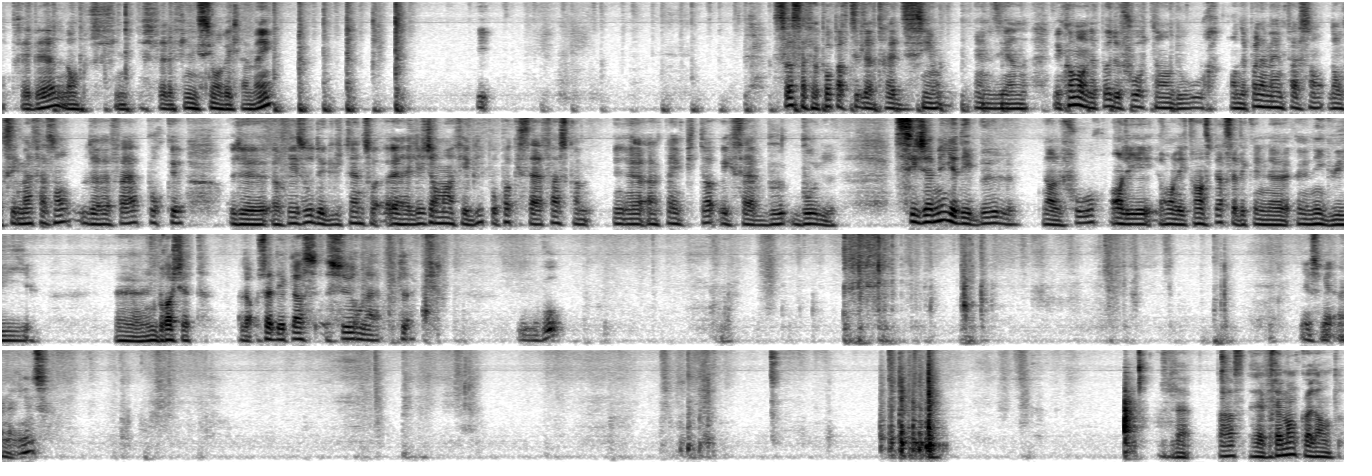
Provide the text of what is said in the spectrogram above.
Très belle, donc je fais la finition avec la main. Ça, ça ne fait pas partie de la tradition indienne. Mais comme on n'a pas de four tandoor, on n'a pas la même façon. Donc, c'est ma façon de le faire pour que le réseau de gluten soit euh, légèrement affaibli pour pas que ça fasse comme un pain pita et que ça boule. Si jamais il y a des bulles dans le four, on les, on transperce avec une, aiguille, euh, une brochette. Alors, je la déplace sur ma plaque. Je mets un linge. Je la passe, elle est vraiment collante là.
